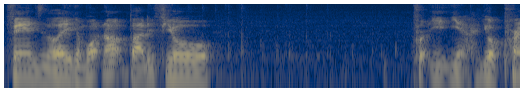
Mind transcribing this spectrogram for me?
fans in the league and whatnot. But if you're, you know, you're pre-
